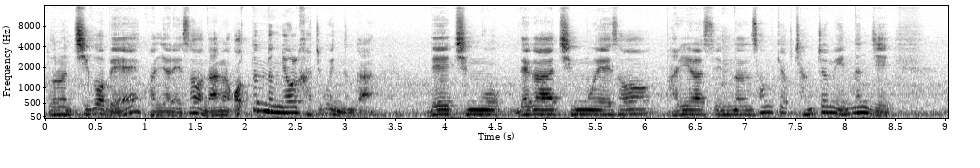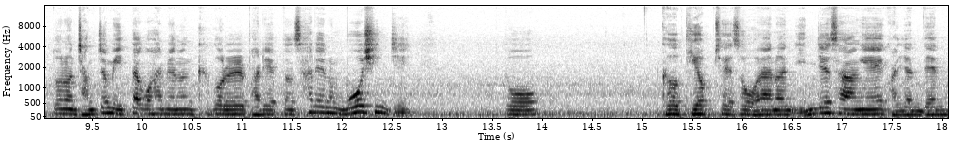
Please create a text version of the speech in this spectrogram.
또는 직업에 관련해서 나는 어떤 능력을 가지고 있는가 내 직무 내가 직무에서 발휘할 수 있는 성격 장점이 있는지 또는 장점이 있다고 하면은 그거를 발휘했던 사례는 무엇인지 또 그 기업체에서 원하는 인재 사항에 관련된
